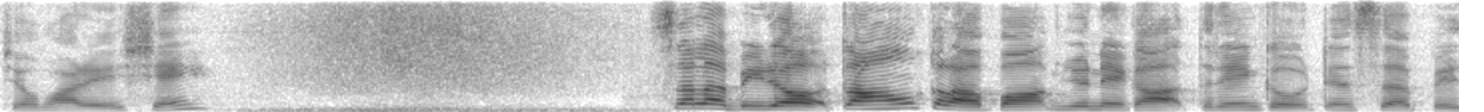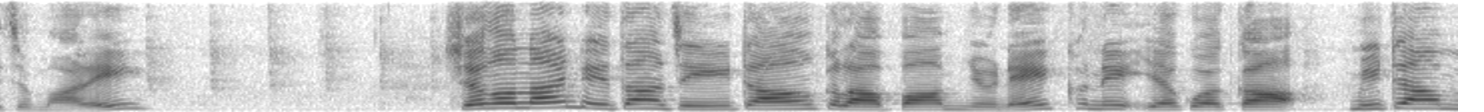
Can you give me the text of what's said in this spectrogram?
ပြောပါတယ်ရှင်။ ဆက်လက်ပြီးတော့တောင်ကလာပမြို့နယ်ကသတင်းကိုတင်ဆက်ပေးကြပါမယ်။ရန်ကုန်တိုင်းဒေသကြီးတောင်ကလာပမြို့နယ်ခုနှစ်ရက်ကွက်ကမီတာမ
